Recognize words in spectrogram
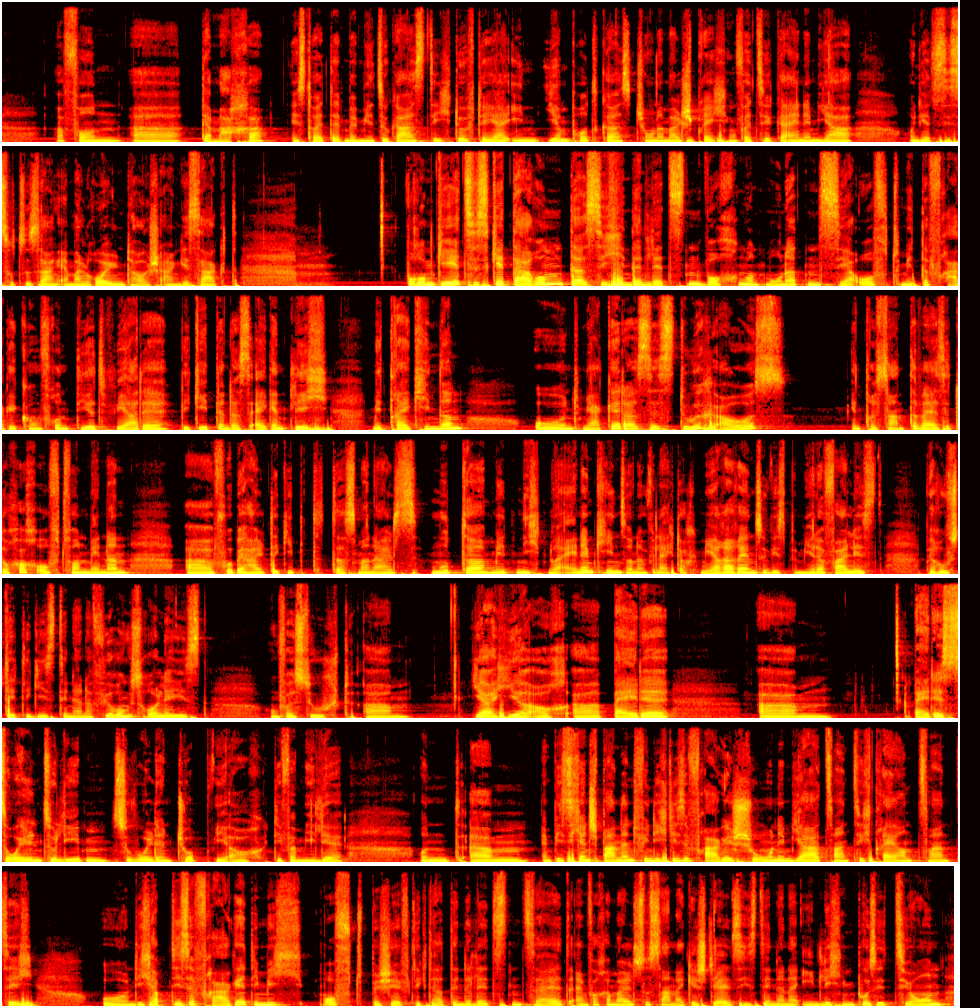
äh, von äh, Der Macher, ist heute bei mir zu Gast. Ich durfte ja in ihrem Podcast schon einmal sprechen vor circa einem Jahr und jetzt ist sozusagen einmal Rollentausch angesagt. Worum geht's? Es geht darum, dass ich in den letzten Wochen und Monaten sehr oft mit der Frage konfrontiert werde, wie geht denn das eigentlich mit drei Kindern? Und merke, dass es durchaus interessanterweise doch auch oft von Männern äh, Vorbehalte gibt, dass man als Mutter mit nicht nur einem Kind, sondern vielleicht auch mehreren, so wie es bei mir der Fall ist, berufstätig ist, in einer Führungsrolle ist und versucht, ähm, ja, hier auch äh, beide, ähm, beide Säulen zu leben, sowohl den Job wie auch die Familie. Und ähm, ein bisschen spannend finde ich diese Frage schon im Jahr 2023 und ich habe diese Frage, die mich oft beschäftigt hat in der letzten Zeit, einfach einmal Susanna gestellt. Sie ist in einer ähnlichen Position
